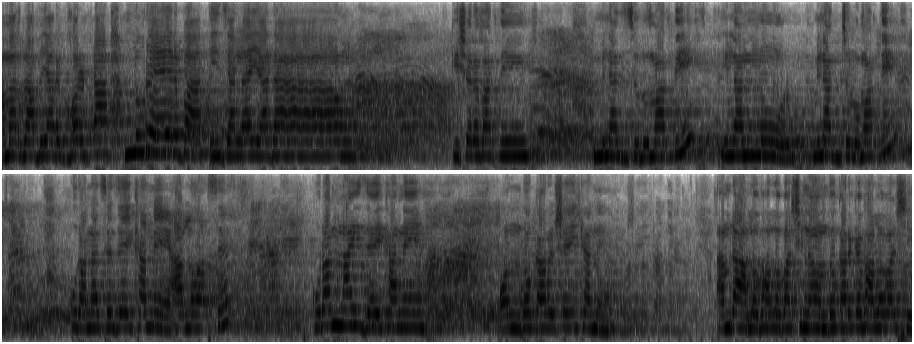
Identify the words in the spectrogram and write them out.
আমার রাবিয়ার ঘরটা নূরের বাতি জ্বালাইয়া দাও। কিসের বাতি? মিনাজ জুলুমাতি ইলান নূর। মিনাজ জুলুমাতি। কোরআন আছে যেখানে আলো আছে। কোরআন নাই যেখানে অন্ধকার সেইখানে। আমরা আলো ভালোবাসি না, অন্ধকারকে ভালোবাসি।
